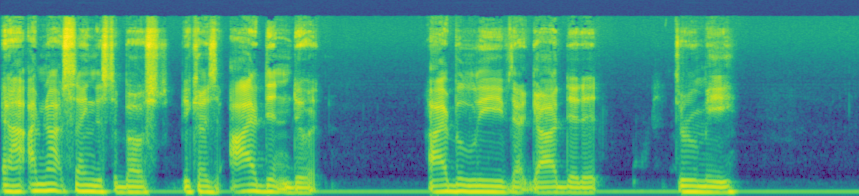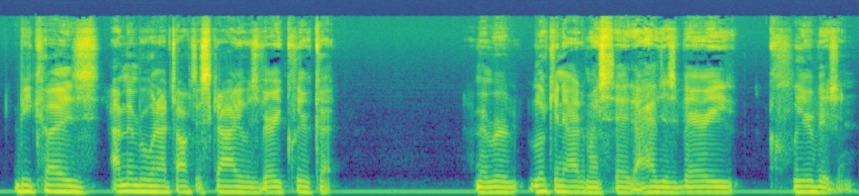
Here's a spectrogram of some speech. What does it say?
and I, I'm not saying this to boast because I didn't do it. I believe that God did it through me because I remember when I talked to Sky, it was very clear cut. I remember looking at him, I said, I have this very clear vision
